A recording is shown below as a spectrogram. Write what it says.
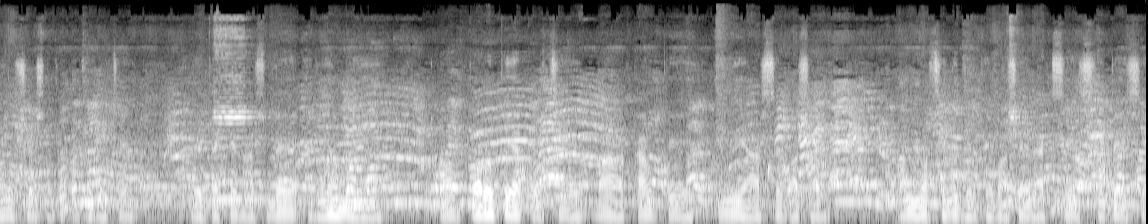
মানুষের সাথে কথা বলছে, যে দেখেন আসলে রিয়ামণি পরকীয়া করছে বা কাউকে নিয়ে আসছে বাসায়, অন্য ছেলেদেরকে বাসায় রাখছে, সেটাই সে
